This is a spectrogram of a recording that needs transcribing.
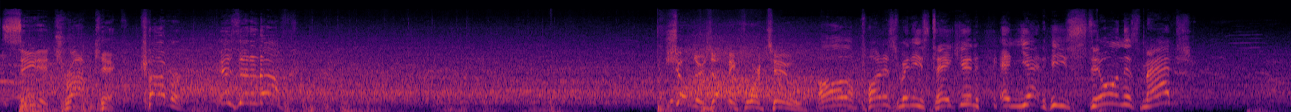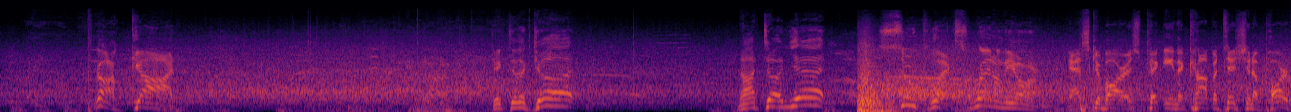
Seated drop kick. Cover. Is it enough? Shoulders up before two. All the punishment he's taken, and yet he's still in this match? Oh, God. Kick to the gut. Not done yet. Suplex right on the arm. Escobar is picking the competition apart.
